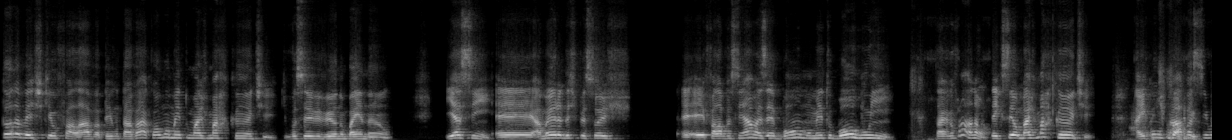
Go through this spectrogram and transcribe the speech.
toda vez que eu falava, perguntava ah, qual o momento mais marcante que você viveu no Bainão. E assim, é, a maioria das pessoas é, é, falava assim, ah, mas é bom, momento bom ou ruim? Sabe? Eu falava, não, tem que ser o mais marcante. Aí contava assim, um,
